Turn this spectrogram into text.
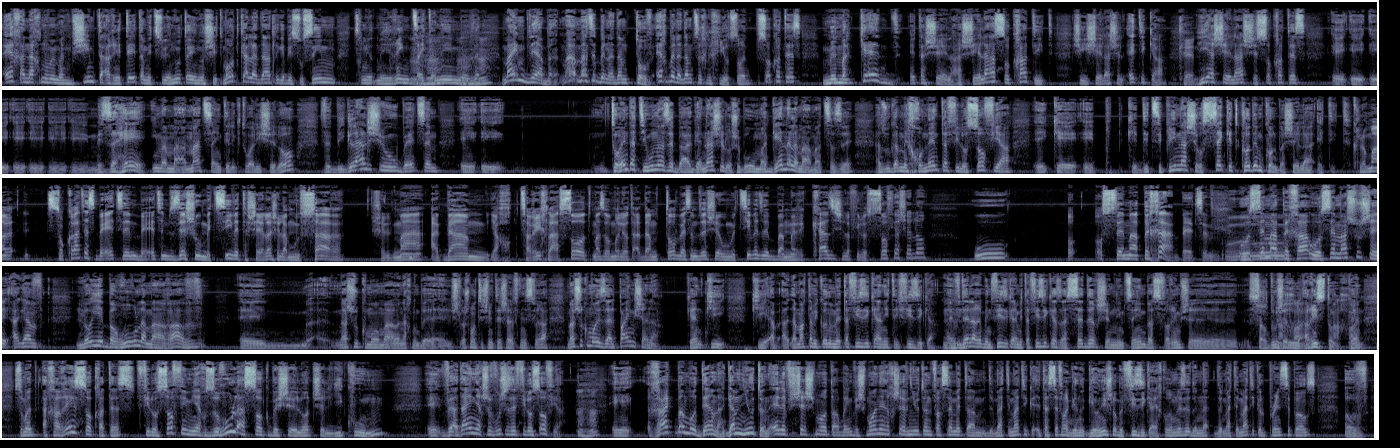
איך אנחנו מממשים את הארטה, את המצוינות האנושית. מאוד קל לדעת לגבי סוסים, צריכים להיות מהירים, צייתנים, אהה. וזה. מה עם בני אדם? מה, מה זה בן אדם טוב? איך בן אדם צריך לחיות? זאת אומרת, סוקרטס ממקד את השאלה. השאלה הסוקרטית, שהיא שאלה של אתיקה, כן. היא השאלה שסוקרטס אה, אה, אה, אה, אה, אה, אה, מזהה עם המאמץ האינטלקטואלי שלו, ובגלל שהוא בעצם... אה, אה, טוען את הטיעון הזה בהגנה שלו, שבו הוא מגן על המאמץ הזה, אז הוא גם מכונן את הפילוסופיה אה, כ, אה, כדיסציפלינה שעוסקת קודם כל בשאלה האתית. כלומר, סוקרטס בעצם, בעצם זה שהוא מציב את השאלה של המוסר, של מה אדם. צריך לעשות, מה זה אומר להיות אדם טוב, בעצם זה שהוא מציב את זה במרכז של הפילוסופיה שלו, הוא עושה מהפכה בעצם. הוא עושה מהפכה, הוא עושה משהו שאגב, לא יהיה ברור למערב. אה, משהו כמו, מה, אנחנו ב-399 לפני ספירה, משהו כמו איזה אלפיים שנה, כן? כי, כי אמרת מקודם מטאפיזיקה, עניתי פיזיקה. Mm-hmm. ההבדל הרי בין פיזיקה למטאפיזיקה זה הסדר שהם נמצאים בספרים ששרדו נכון, של אריסטו, נכון. כן? זאת אומרת, אחרי סוקרטס, פילוסופים יחזרו לעסוק בשאלות של יקום, אה, ועדיין יחשבו שזה פילוסופיה. אה, רק במודרנה, גם ניוטון, 1648, אני חושב, ניוטון מפרסם את, ה- the mathematic- את הספר הגאוני שלו בפיזיקה, איך קוראים לזה? The, Mathematical Principles of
